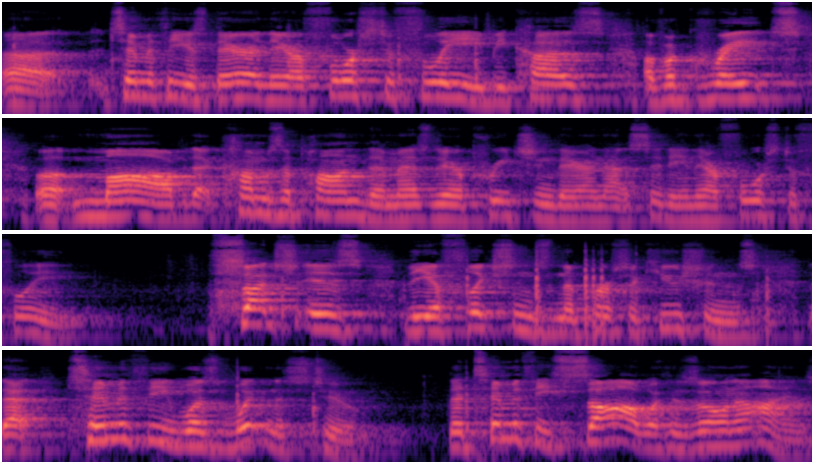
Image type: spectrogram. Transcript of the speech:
uh, Timothy is there and they are forced to flee because of a great uh, mob that comes upon them as they are preaching there in that city, and they are forced to flee. Such is the afflictions and the persecutions that Timothy was witness to, that Timothy saw with his own eyes.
